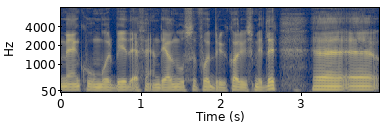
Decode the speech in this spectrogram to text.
med, en komorbid FN-diagnose for bruk av rusmidler. Eh, eh,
